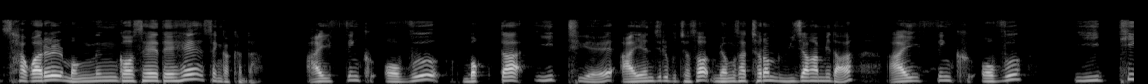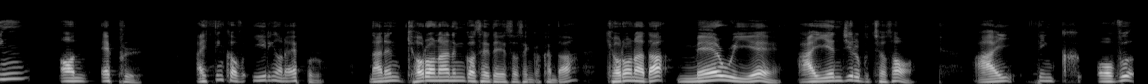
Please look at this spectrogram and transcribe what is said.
사과를 먹는 것에 대해 생각한다. I think of 먹다 eat에 ing를 붙여서 명사처럼 위장합니다. I think of eating an apple. I think of eating an apple. 나는 결혼하는 것에 대해서 생각한다. 결혼하다 marry에 ing를 붙여서 I think of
